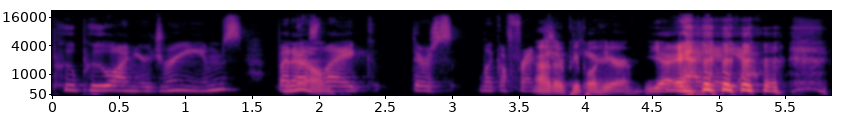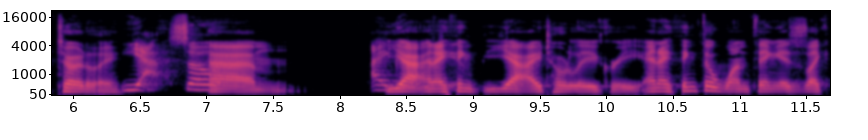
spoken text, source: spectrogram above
poo poo on your dreams, but as like there's like a friendship. other people here, yeah Yeah, yeah, yeah. totally Yeah. So um yeah and i think yeah i totally agree and i think the one thing is like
